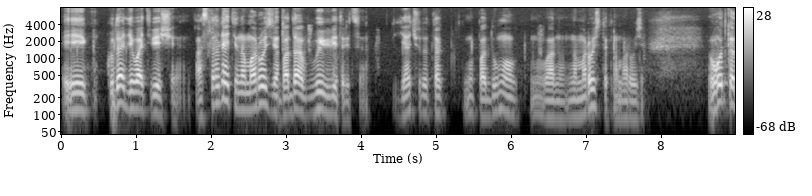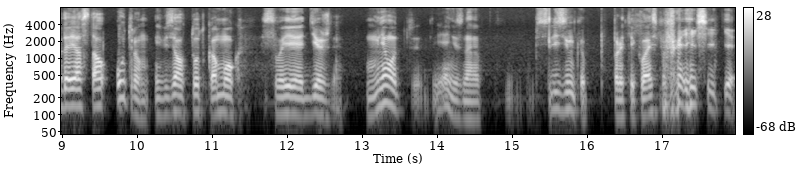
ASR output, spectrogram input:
и куда девать вещи? Оставляйте на морозе, вода выветрится. Я что-то так ну, подумал, ну ладно, на морозе так на морозе. Вот когда я встал утром и взял тот комок своей одежды, у меня вот, я не знаю, слезинка протеклась по моей щеке.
